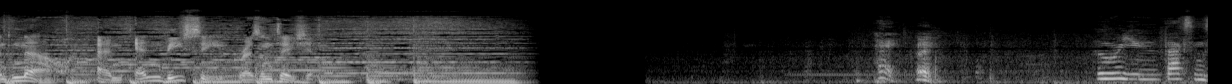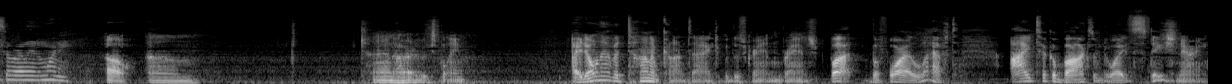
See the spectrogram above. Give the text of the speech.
And now, an NBC presentation. Hey, Hey. who are you faxing so early in the morning? Oh, um, kind of hard to explain. I don't have a ton of contact with the Scranton branch, but before I left, I took a box of Dwight's stationery.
